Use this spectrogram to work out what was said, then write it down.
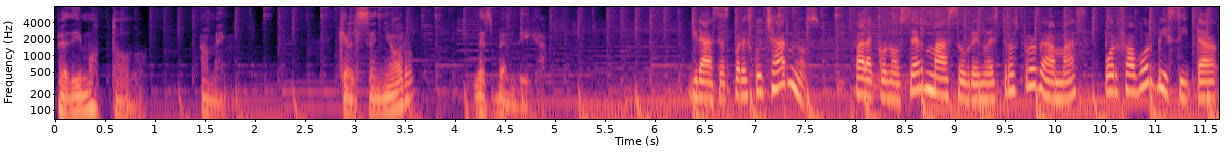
pedimos todo. Amén. Que el Señor les bendiga. Gracias por escucharnos. Para conocer más sobre nuestros programas, por favor visita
